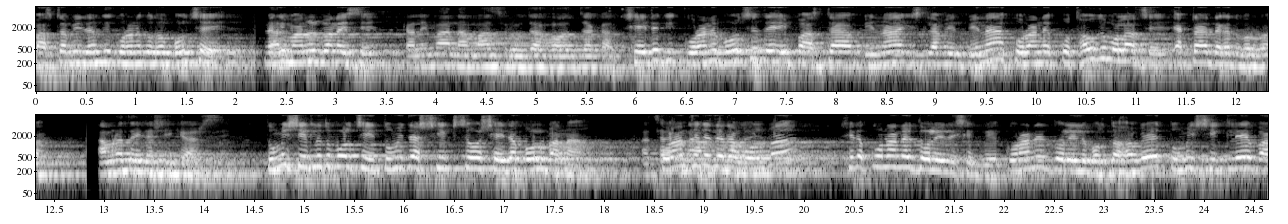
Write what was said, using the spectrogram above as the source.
পাঁচটা বিধান কি কোরআনে কোথাও বলছে? নাকি মানুষ বানাইছে? কালিমা নামাজ রোজা হজ জাকাত সেইটা কি কোরআনে বলছে যে এই পাঁচটা বিনা ইসলামের বিনা কোরআনে কোথাও কি বলা আছে? একটা দেখাতে পারবা? আমরা তো এটা শিখে আসছি। তুমি শিখলে তো বলছি তুমি যা শিখছো সেটা বলবা না। আচ্ছা, কোরআন থেকে যেটা বলেন। বলবা সেটা কোরআনের দলিলে শিখবে। কোরআনের দলিলে বলতে হবে তুমি শিখলে বা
